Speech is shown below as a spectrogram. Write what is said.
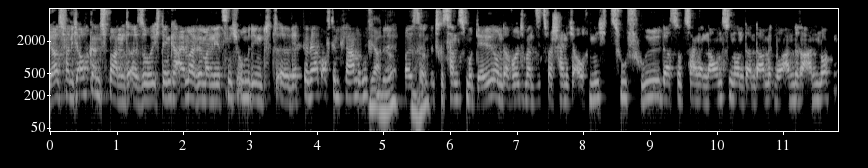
Ja, das fand ich auch ganz spannend. Also ich denke einmal, wenn man jetzt nicht unbedingt äh, Wettbewerb auf den Plan rufen ja, will, ne? weil es ist ein interessantes Modell und da wollte man sich wahrscheinlich auch nicht zu früh das sozusagen announcen und dann damit nur andere anlocken.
